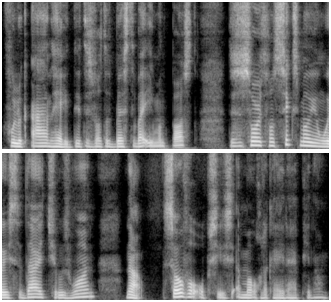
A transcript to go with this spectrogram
voel ik aan, hey, dit is wat het beste bij iemand past. Dus een soort van 6 million ways to die, choose one. Nou, zoveel opties en mogelijkheden heb je dan.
